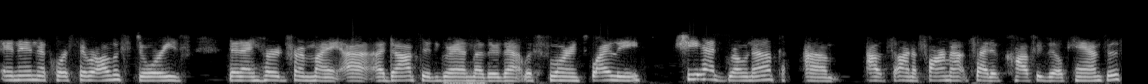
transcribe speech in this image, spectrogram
and then of course there were all the stories that I heard from my uh, adopted grandmother. That was Florence Wiley. She had grown up um, out on a farm outside of Coffeyville, Kansas,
